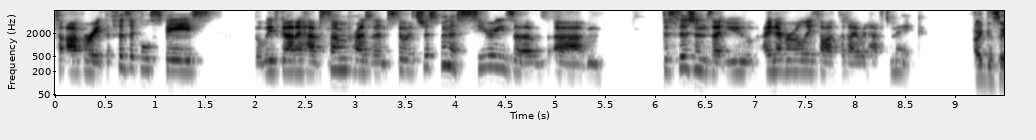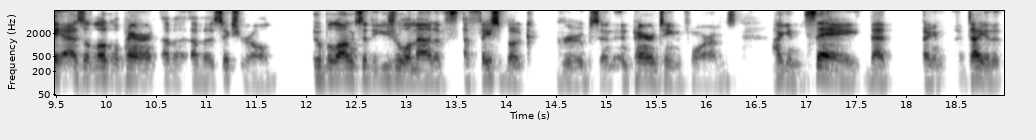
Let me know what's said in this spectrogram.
to operate the physical space, but we've got to have some presence. So it's just been a series of um, decisions that you, I never really thought that I would have to make. I can say, as a local parent of a, of a six year old who belongs to the usual amount of, of Facebook groups and, and parenting forums, I can say that I can tell you that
